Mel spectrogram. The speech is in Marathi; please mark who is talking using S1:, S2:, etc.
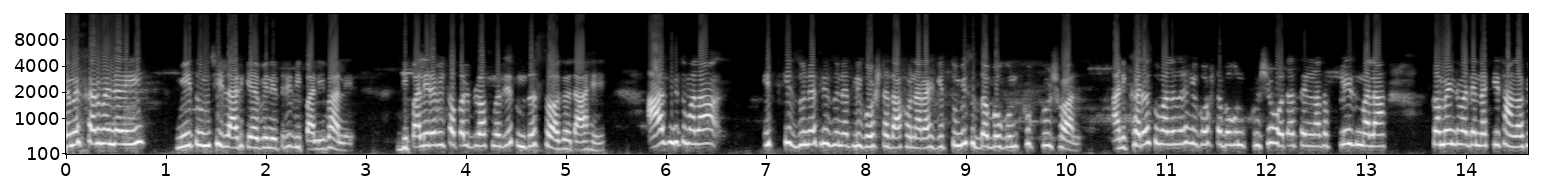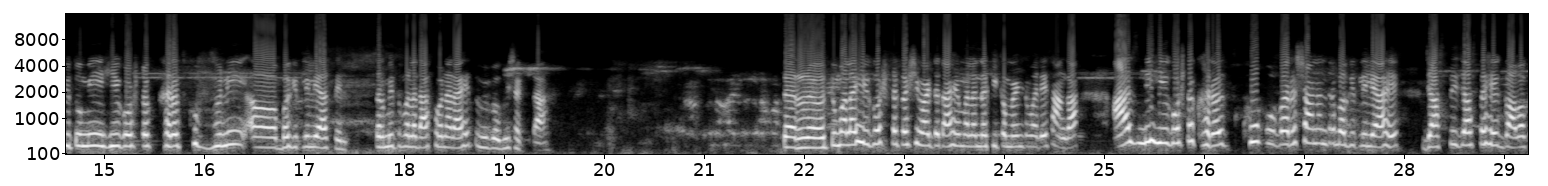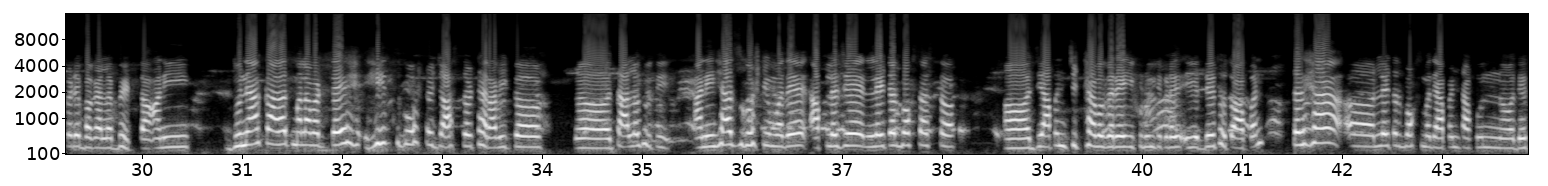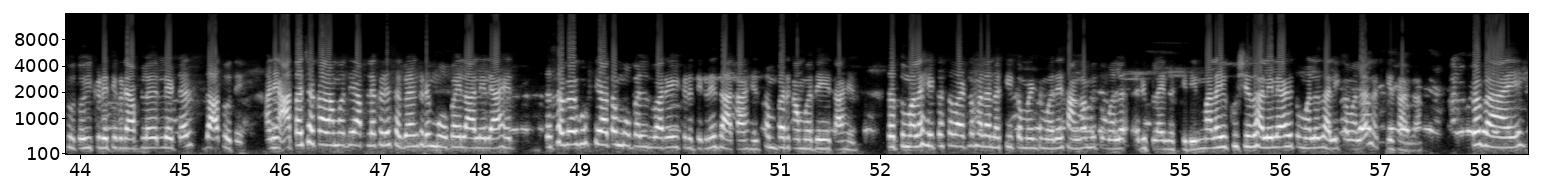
S1: नमस्कार मंडळी मी तुमची लाडकी अभिनेत्री दीपाली भाले. दीपाली रवी कपल ब्लॉकमध्ये तुमचं स्वागत आहे. आज मी तुम्हाला इतकी जुन्यातली जुन्यातली गोष्ट दाखवणार आहे की तुम्ही सुद्धा बघून खूप खुश व्हाल. आणि खरंच तुम्हाला जर ही गोष्ट बघून खुशी होत असेल ना तर प्लीज मला कमेंटमध्ये नक्की सांगा की तुम्ही ही गोष्ट खरंच खूप जुनी बघितलेली असेल तर मी तुम्हाला दाखवणार आहे तुम्ही बघू शकता. तर तुम्हाला ही गोष्ट कशी वाटत आहे मला नक्की कमेंटमध्ये सांगा. आज मी ही गोष्ट खरंच खूप वर्षानंतर बघितलेली आहे. जास्तीत जास्त हे गावाकडे बघायला भेटतं. आणि जुन्या काळात मला वाटतंय हीच गोष्ट जास्त ठराविक चालत होती. आणि ह्याच गोष्टीमध्ये आपलं जे लेटर बॉक्स असतं जे आपण चिठ्ठ्या वगैरे इकडून तिकडे देत होतो आपण तर ह्या लेटर बॉक्समध्ये आपण टाकून देत होतो. इकडे तिकडे आपले लेटर्स जात होते. आणि आताच्या काळामध्ये आपल्याकडे सगळ्यांकडे मोबाईल आलेले आहेत. तर सगळ्या गोष्टी आता मोबाईलद्वारे इकडे तिकडे जात आहेत संपर्कामध्ये येत आहेत. तर तुम्हाला हे कसं वाटलं मला नक्की कमेंटमध्ये सांगा मी तुम्हाला रिप्लाय नक्की देईन. मला ही खुशी झालेली आहे तुम्हाला झाली का मला नक्की सांगा. बाय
